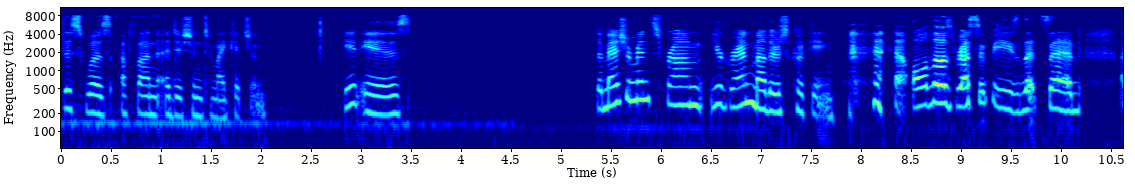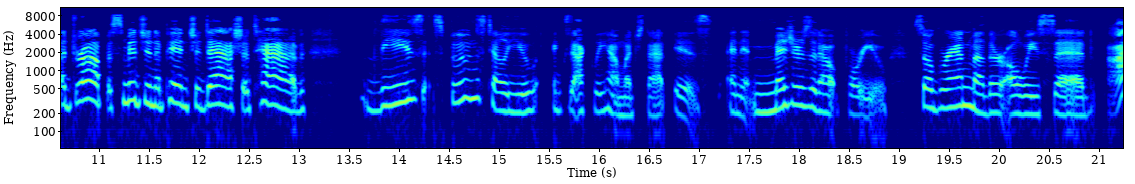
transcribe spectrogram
this was a fun addition to my kitchen. It is the measurements from your grandmother's cooking. All those recipes that said a drop, a smidgen, a pinch, a dash, a tad. These spoons tell you exactly how much that is, and it measures it out for you. So grandmother always said, I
